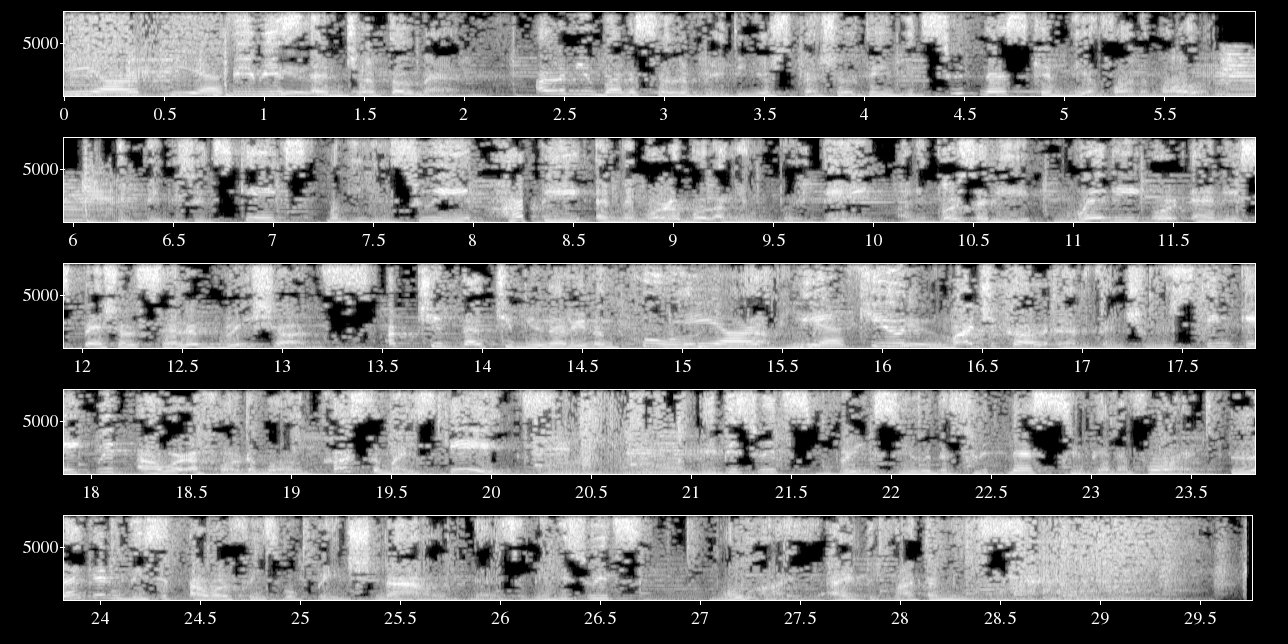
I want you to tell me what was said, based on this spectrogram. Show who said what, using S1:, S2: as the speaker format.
S1: DRPS2.
S2: Ladies and gentlemen, alam niyo ba na celebrating your special day with sweetness can be affordable? With Baby Sweets cakes, magiging sweet, happy, and memorable ang iyong birthday, anniversary, wedding, or any special celebrations. Achieve na achieve niyo na rin ang cool, lovely, cute, magical, and adventurous theme cake with our affordable customized cakes. Baby Sweets brings you the sweetness you can afford. Like and visit our Facebook page now. Dahil sa Baby Sweets, buhay ay tumatamis.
